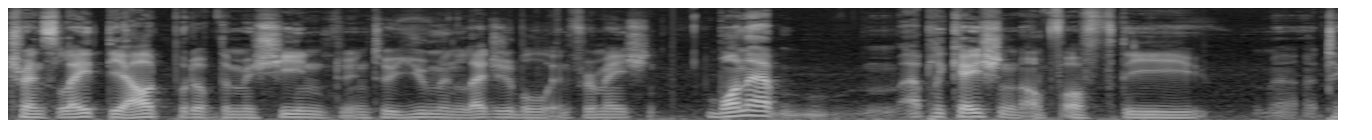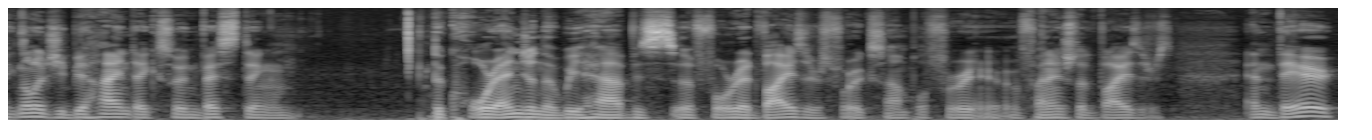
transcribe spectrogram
translate the output of the machine into human legible information. One ap- application of, of the uh, technology behind Exo Investing, the core engine that we have is uh, for advisors, for example, for uh, financial advisors. And there,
